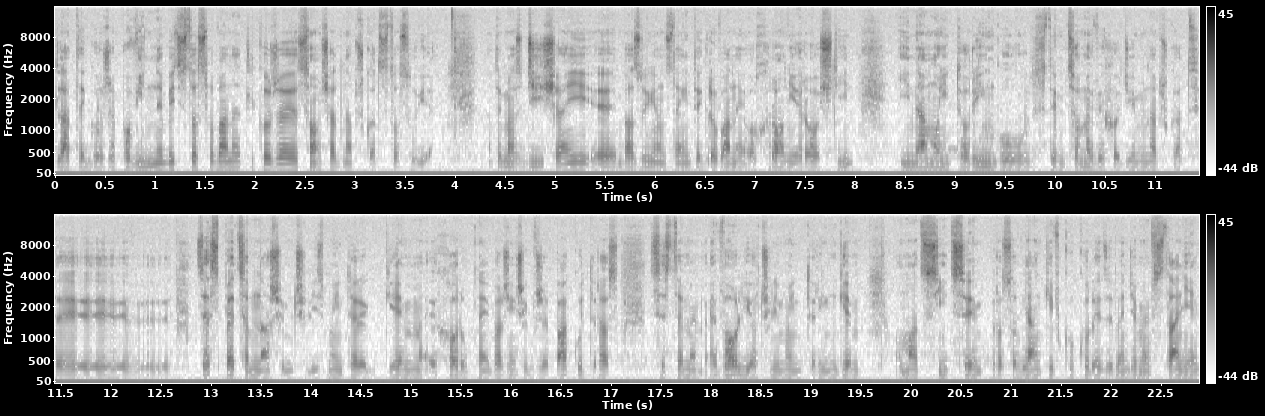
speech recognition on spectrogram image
dlatego, że powinny być stosowane, tylko że sąsiad na przykład stosuje. Natomiast dzisiaj, e, bazując na integrowanej ochronie roślin i na monitoringu z tym, co my wychodzimy na przykład e, ze specem naszym, czyli z monitoringiem chorób najważniejszych w rzepaku teraz systemem Evolio, czyli monitoringiem omacnicy prosowianki w kukurydzy, będziemy w stanie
